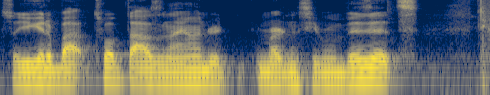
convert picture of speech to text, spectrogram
So you get about twelve thousand nine hundred emergency room visits.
